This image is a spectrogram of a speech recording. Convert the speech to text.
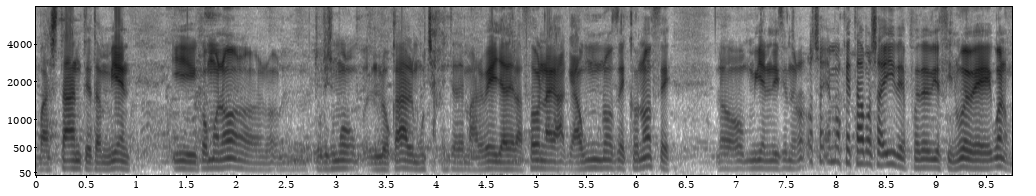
bastante también y, como no, turismo local, mucha gente de Marbella, de la zona, que aún nos desconoce, nos vienen diciendo, no, sabíamos que estamos ahí después de 19, bueno,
